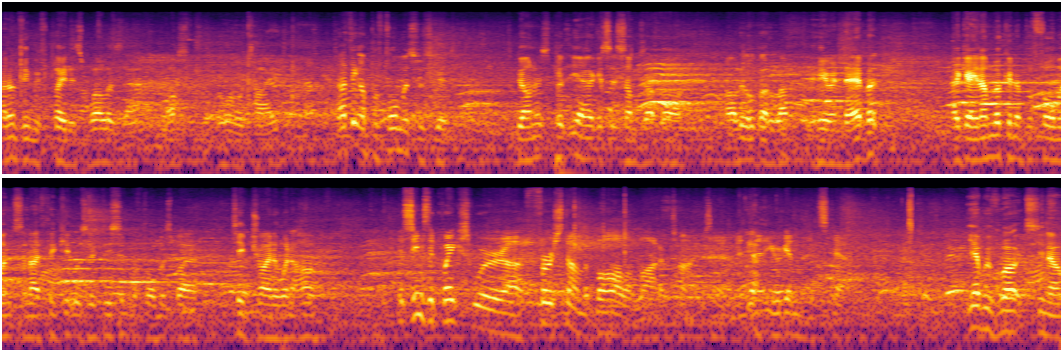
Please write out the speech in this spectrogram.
I don't think we've played as well as that and lost or tied. So I think our performance was good, to be honest. But yeah, I guess it sums up our, our little bit of luck here and there. But again, I'm looking at performance, and I think it was a decent performance by a team trying to win at home. It seems the Quakes were uh, first on the ball a lot of times, and Yeah. you were getting that step. Yeah, we've worked, you know,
